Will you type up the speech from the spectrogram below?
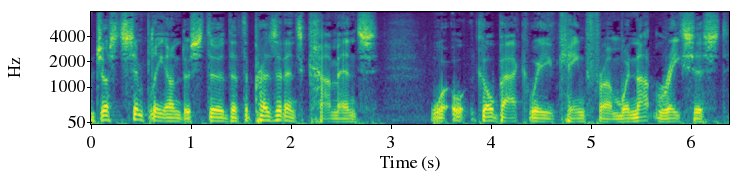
just simply understood that the president's comments w- go back where you came from. We're not racist.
